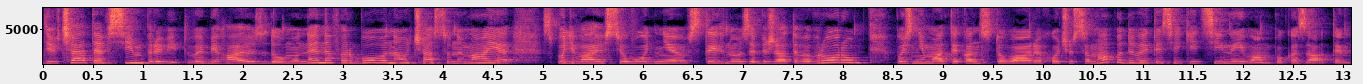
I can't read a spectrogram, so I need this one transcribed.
Дівчата, всім привіт! Вибігаю з дому. Не нафарбована, часу немає. Сподіваюсь, сьогодні встигну забіжати в Аврору, познімати канцтовари. Хочу сама подивитися, які ціни, і вам показати.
